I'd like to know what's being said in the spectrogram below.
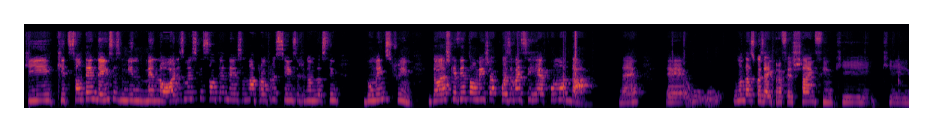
que, que são tendências menores, mas que são tendências na própria ciência, digamos assim, do mainstream. Então, acho que eventualmente a coisa vai se reacomodar, né? É, o, uma das coisas aí para fechar, enfim, que, que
